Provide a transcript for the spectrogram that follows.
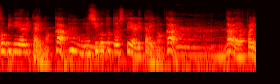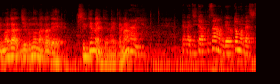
遊びでやりたいのか、うんうんうん。仕事としてやりたいのあかー。がやっぱりまだ自分の中でついてないんじゃないかな、はい、だから自宅サロンでお友達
